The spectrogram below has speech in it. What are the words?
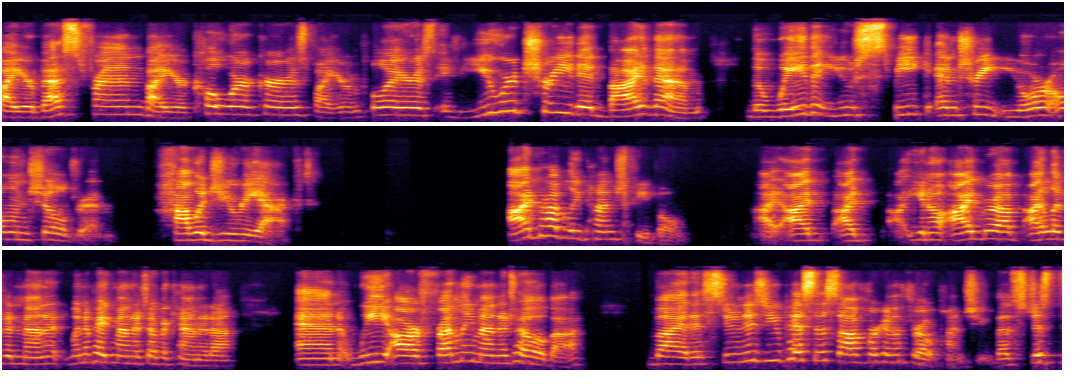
by your best friend by your coworkers by your employers if you were treated by them the way that you speak and treat your own children, how would you react? I'd probably punch people. I, I, I, you know, I grew up, I live in Man- Winnipeg, Manitoba, Canada, and we are friendly Manitoba. But as soon as you piss us off, we're going to throat punch you. That's just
